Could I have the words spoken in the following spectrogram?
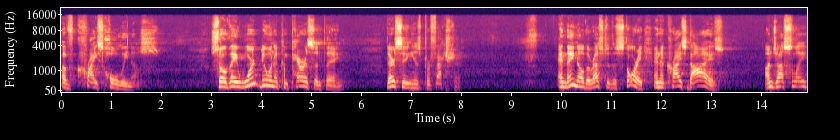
of Christ's holiness. So they weren't doing a comparison thing, they're seeing his perfection. And they know the rest of the story and that Christ dies unjustly.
